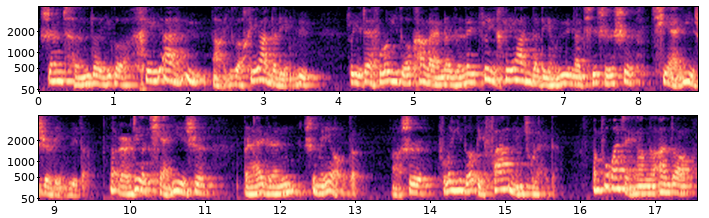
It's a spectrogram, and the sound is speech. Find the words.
深沉的一个黑暗域啊，一个黑暗的领域。所以在弗洛伊德看来呢，人类最黑暗的领域呢，其实是潜意识领域的。那而这个潜意识本来人是没有的啊，是弗洛伊德给发明出来的。那么不管怎样呢，按照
